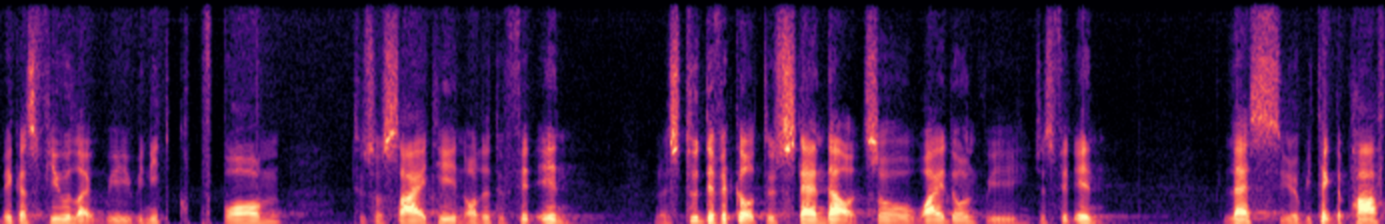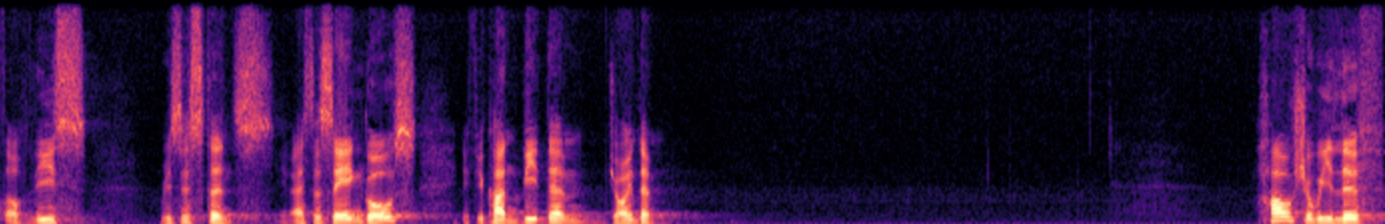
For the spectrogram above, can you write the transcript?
make us feel like we, we need to conform to society in order to fit in know, it's too difficult to stand out, so why don't we just fit in? Less, you know, we take the path of least resistance. As the saying goes, if you can't beat them, join them. How shall we live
